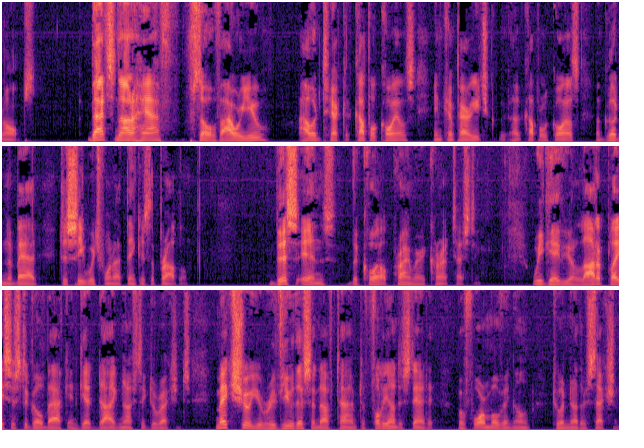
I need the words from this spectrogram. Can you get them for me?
ohms. That's not a half. So if I were you, I would check a couple coils and compare each a couple of coils, a good and a bad, to see which one I think is the problem. This ends the coil primary current testing. We gave you a lot of places to go back and get diagnostic directions. Make sure you review this enough time to fully understand it before moving on to another section.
